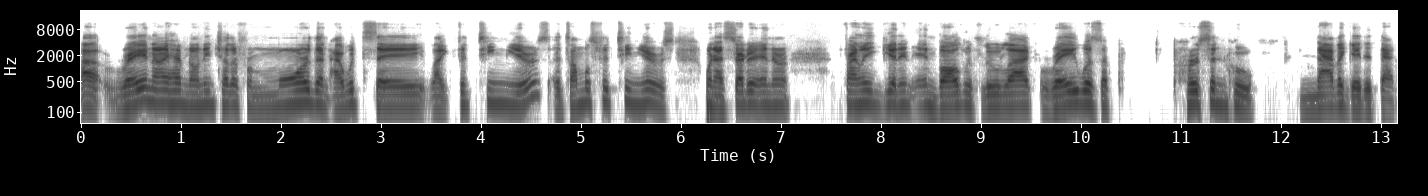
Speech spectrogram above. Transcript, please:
Uh, Ray and I have known each other for more than I would say like 15 years. It's almost 15 years when I started inter- finally getting involved with LULAC. Ray was a person who navigated that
